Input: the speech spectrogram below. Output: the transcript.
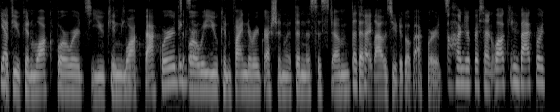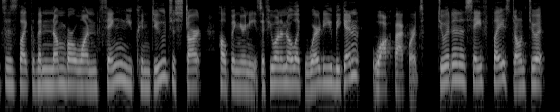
Yep. If you can walk forwards, you can, can- walk backwards, or we, you can find a regression within the system That's that right. allows you to go backwards. hundred percent. Walking backwards is like the number one thing you can do to start helping your knees. If you want to know, like, where do you begin? Walk backwards. Do it in a safe place. Don't do it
